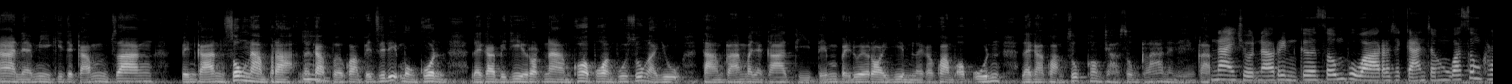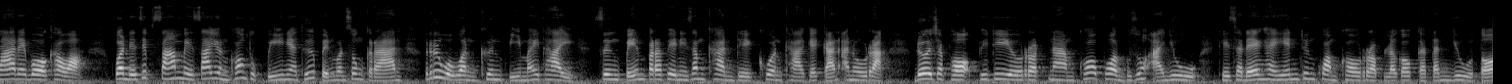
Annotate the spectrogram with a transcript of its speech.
งานเนี่ยมีกิจกรรมสร้างเป็นการส่งนามพระนะครับเพื่อความเป็นสิริมงคล และการพิธีรดน้ำข้อพรผู้สูงอายุ ตามกลางบรรยากาศที่เต็มไปด้วยรอยยิ้ม และก็ความอบอุ่น และก็ความสุขของชาวสงขลานั่นเองครับนายชุดนรินทร์เกิดสมผู้ว่าราชการจังหวัดสงขลาได้บอกค่ะว่า วันเดือน13 เมษายนของทุกปีเนี่ยถือเป็นวันสงกรานต์หรือว่าวันขึ้นปีใหม่ไทย ซึ่งเป็นประเพณีสำคัญที่ควรค่าแก่การอนุรักษ์ โดยเฉพาะพิธีรดน้ำข้อพรผู้สูงอายุที่แสดงให้เห็นถึงความเคารพแล้วก็กตัญญูต่อ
